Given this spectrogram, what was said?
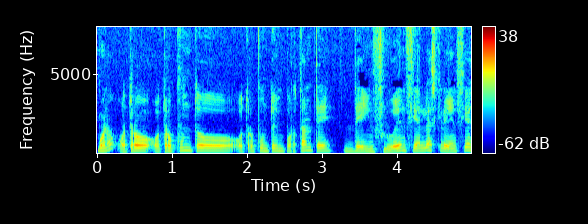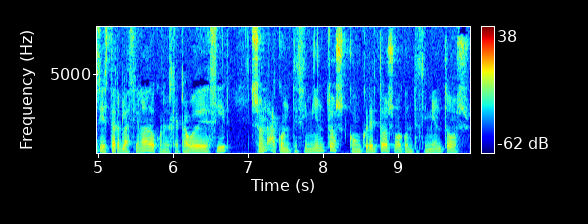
Bueno, otro, otro, punto, otro punto importante de influencia en las creencias y está relacionado con el que acabo de decir son acontecimientos concretos o acontecimientos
